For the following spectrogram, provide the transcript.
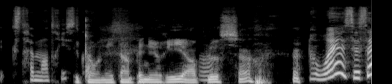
extrêmement triste. Et qu'on est en pénurie en plus. Hein? Ouais, c'est ça,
